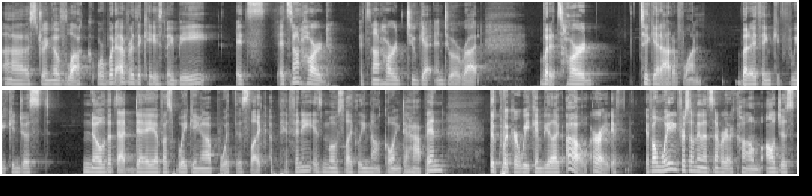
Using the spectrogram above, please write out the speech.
uh, string of luck or whatever the case may be. It's it's not hard. It's not hard to get into a rut, but it's hard to get out of one. But I think if we can just know that that day of us waking up with this like epiphany is most likely not going to happen the quicker we can be like oh all right if if i'm waiting for something that's never going to come i'll just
